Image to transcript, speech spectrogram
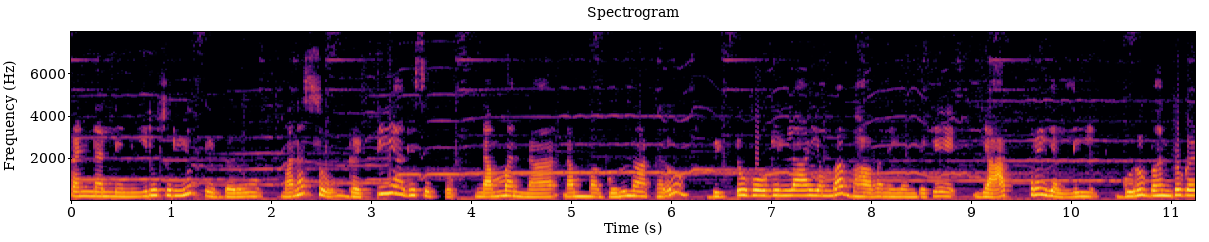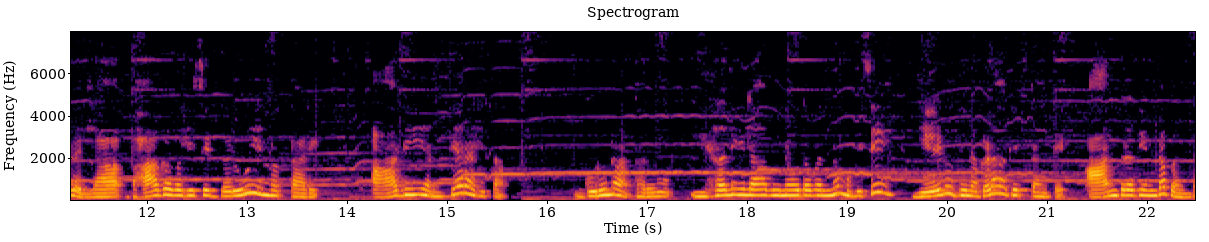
ಕಣ್ಣಲ್ಲಿ ನೀರು ಸುರಿಯುತ್ತಿದ್ದರು ಮನಸ್ಸು ಗಟ್ಟಿಯಾಗಿಸಿತ್ತು ನಮ್ಮನ್ನ, ನಮ್ಮ ಗುರುನಾಥರು ಬಿಟ್ಟು ಹೋಗಿಲ್ಲ ಎಂಬ ಭಾವನೆಯೊಂದಿಗೆ ಯಾತ್ರೆಯಲ್ಲಿ ಗುರುಬಂಧುಗಳೆಲ್ಲ ಭಾಗವಹಿಸಿದ್ದರು ಎನ್ನುತ್ತಾರೆ. ಆದಿ ಅಂತ್ಯರಹಿತ ಗುರುನಾಥರು ಇಹಲೀಲಾ ವಿನೋದವನ್ನು ಮುಗಿಸಿ ಏಳು ದಿನಗಳಾಗಿತ್ತಂತೆ. ಆಂಧ್ರದಿಂದ ಬಂದ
